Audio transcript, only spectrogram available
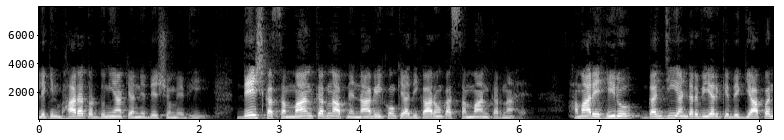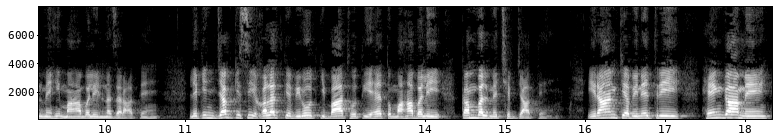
लेकिन भारत और दुनिया के अन्य देशों में भी। देश का सम्मान करना, अपने नागरिकों के अधिकारों का सम्मान करना है। हमारे हीरो गंजी अंडरवियर के विज्ञापन में ही महाबली नज़र आते हैं, लेकिन जब किसी गलत के विरोध की बात होती है तो महाबली कंबल में छिप जाते हैं। ईरान की अभिनेत्री हेंगा में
